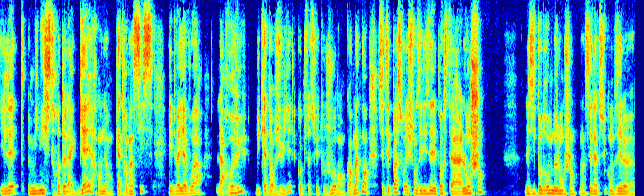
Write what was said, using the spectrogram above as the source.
il est ministre de la guerre, on est en 86, il va y avoir la revue du 14 juillet, comme ça se fait toujours encore maintenant. C'était pas sur les Champs-Élysées à l'époque, c'était à Longchamp, les hippodromes de Longchamp. Hein. c'est là-dessus qu'on faisait le.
